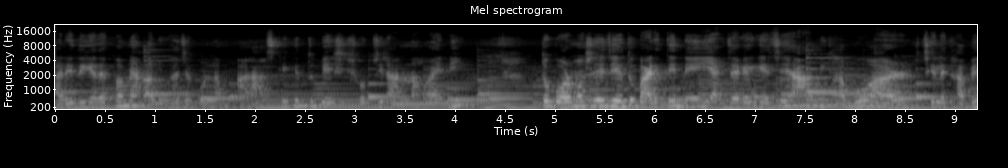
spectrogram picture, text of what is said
আর এদিকে দেখো আমি আলু ভাজা করলাম, আর আজকে কিন্তু বেশি সবজি রান্না হয়নি। তো বরমশাই যেহেতু বাড়িতে নেই, এক জায়গায় গেছে, আমি খাব আর ছেলে খাবে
